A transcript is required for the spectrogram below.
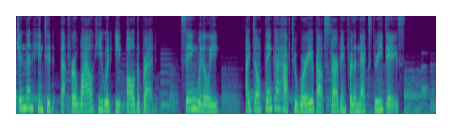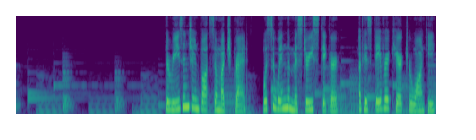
Jin then hinted that for a while he would eat all the bread, saying wittily, I don't think I have to worry about starving for the next three days. The reason Jin bought so much bread was to win the mystery sticker of his favorite character Wonky,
